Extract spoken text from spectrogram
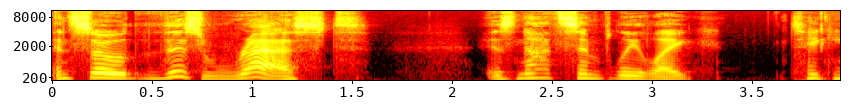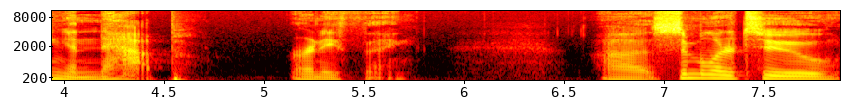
And so this rest is not simply like taking a nap or anything. Uh, similar to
